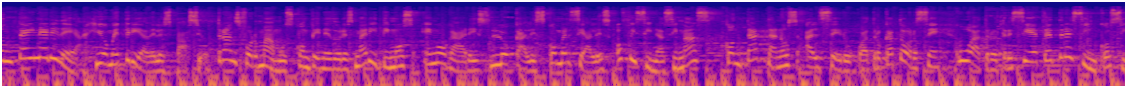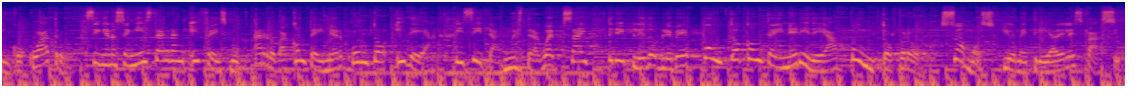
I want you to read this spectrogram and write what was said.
Container Idea, Geometría del Espacio. Transformamos contenedores marítimos en hogares, locales comerciales, oficinas y más. Contáctanos al 0414-437-3554. Síguenos en Instagram y Facebook, arroba container.idea. Visita nuestra website www.containeridea.pro. Somos Geometría del Espacio.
